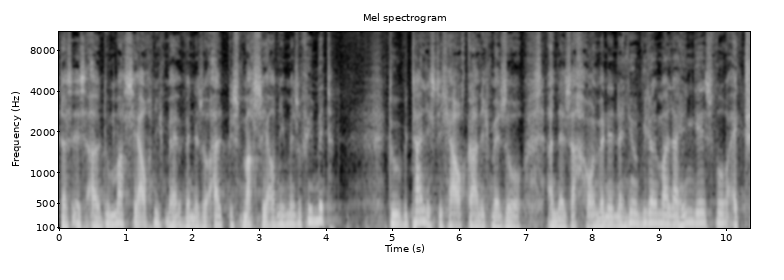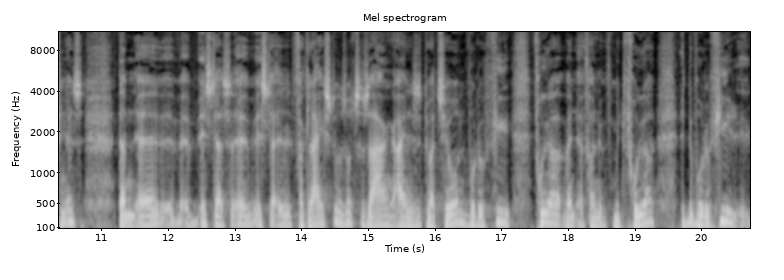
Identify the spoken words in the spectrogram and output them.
das ist, also du machst ja auch nicht mehr, wenn du so alt bist, machst du ja auch nicht mehr so viel mit du beteiligst dich ja auch gar nicht mehr so an der Sache. Und wenn du dann hin und wieder mal dahin gehst, wo Action ist, dann äh, ist das, äh, ist da, vergleichst du sozusagen eine Situation, wo du viel früher, wenn äh, von, mit früher, wo du viel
